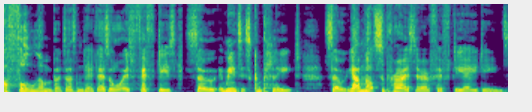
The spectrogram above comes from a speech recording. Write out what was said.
a full number, doesn't it? There's always 50s, so it means it's complete. So yeah, I'm not surprised there are 50 Aidines.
